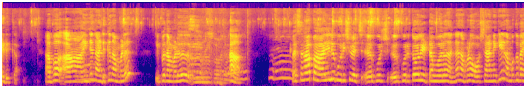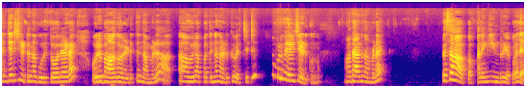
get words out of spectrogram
എടുക്കുക. അപ്പോൾ അതിന്റെ നടുക്ക് നമ്മൾ ഇപ്പൊ നമ്മൾ ആ പെസഹ പാലിൽ കുരിശ് വെച്ച് കുരിശ് കുരുത്തോല ഇട്ട പോലെ തന്നെ നമ്മൾ ഓശാനയ്ക്ക് നമുക്ക് വെഞ്ചരിച്ച് കിട്ടുന്ന കുരുത്തോലയുടെ ഒരു ഭാഗം എടുത്ത് നമ്മൾ ആ ഒരു അപ്പത്തിന്റെ നടുക്ക് വെച്ചിട്ട് നമ്മൾ വേവിച്ചെടുക്കുന്നു. അതാണ് നമ്മുടെ പെസഹ അപ്പം അല്ലെങ്കിൽ ഇൻട്രിയപ്പം അല്ലേ?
